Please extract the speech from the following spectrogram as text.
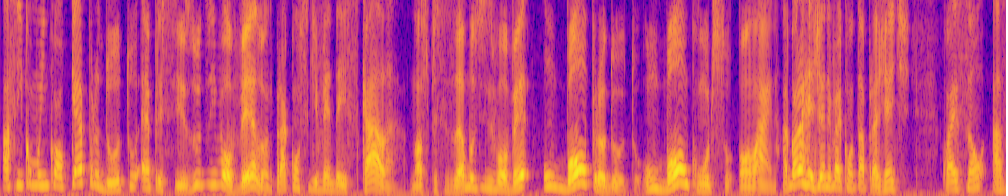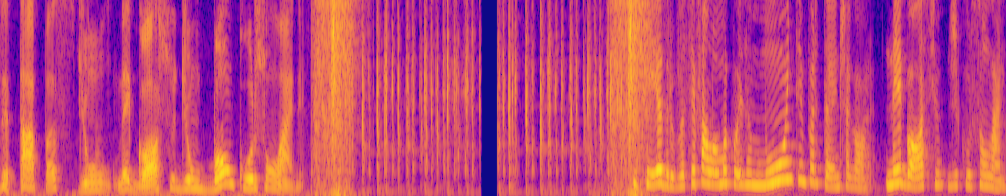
Assim como em qualquer produto, é preciso desenvolvê-lo. Para conseguir vender escala, nós precisamos desenvolver um bom produto, um bom curso online. Agora a Regiane vai contar para a gente quais são as etapas de um negócio de um bom curso online. Pedro, você falou uma coisa muito importante agora: negócio de curso online.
